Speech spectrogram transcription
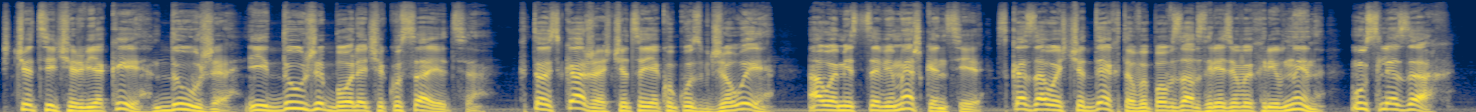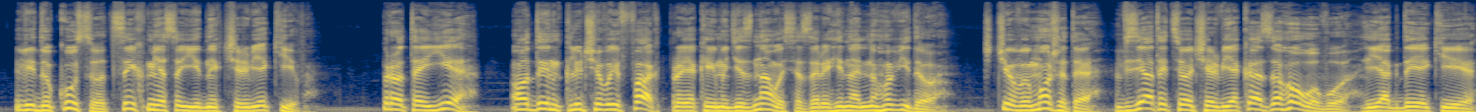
що ці черв'яки дуже і дуже боляче кусаються. Хтось каже, що це як укус бджоли, але місцеві мешканці сказали, що дехто виповзав з грязьових рівнин у сльозах від укусу цих м'ясоїдних черв'яків. Проте є один ключовий факт, про який ми дізналися з оригінального відео: що ви можете взяти цього черв'яка за голову, як деякі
